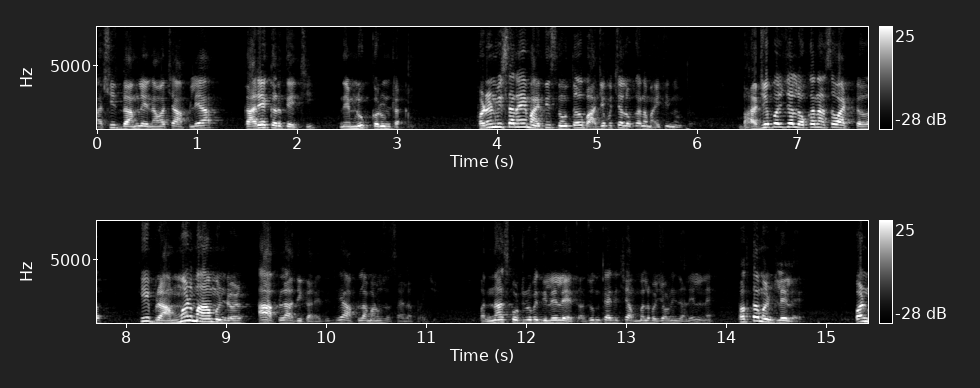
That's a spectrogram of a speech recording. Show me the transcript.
आशिष दामले नावाच्या आपल्या कार्यकर्त्याची नेमणूक करून टाकली. फडणवीसांना हे माहितीच नव्हतं भाजपच्या लोकांना माहिती नव्हतं. भाजपच्या लोकांना असं वाटतं की ब्राह्मण महामंडळ हा आपला अधिकार आहे तिथे आपला माणूस असायला पाहिजे. पन्नास कोटी रुपये दिलेले आहेत अजून काय त्याची अंमलबजावणी झालेली नाही फक्त म्हटलेलं आहे. पण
